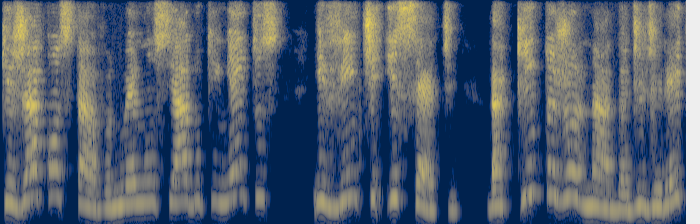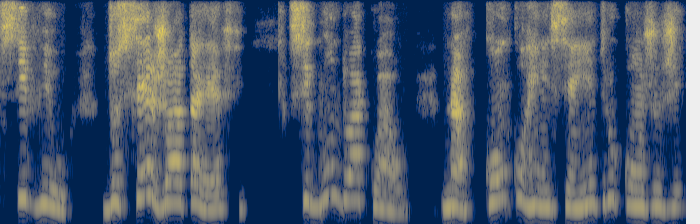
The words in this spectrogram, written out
que já constava no enunciado 527 da quinta jornada de direito civil do CJF, segundo a qual, na concorrência entre o cônjuge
